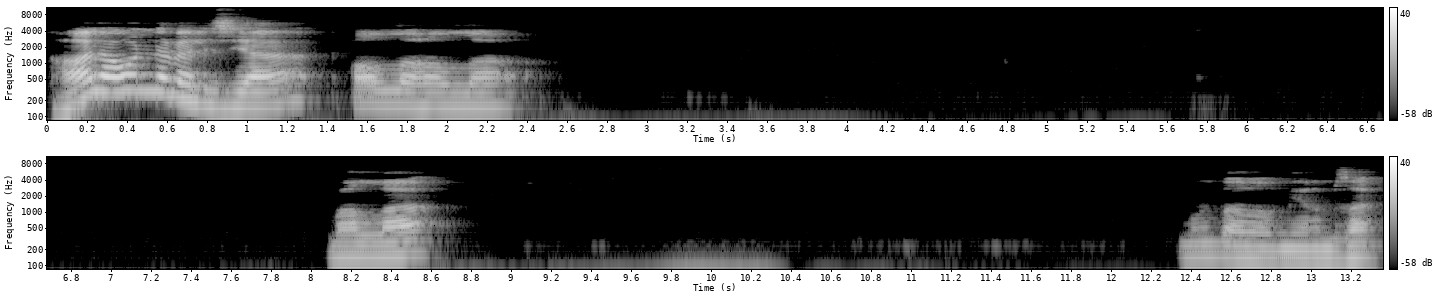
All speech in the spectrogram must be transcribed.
Hala 10 leveliz ya. Allah Allah. Vallahi bunu da alalım yanımıza.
